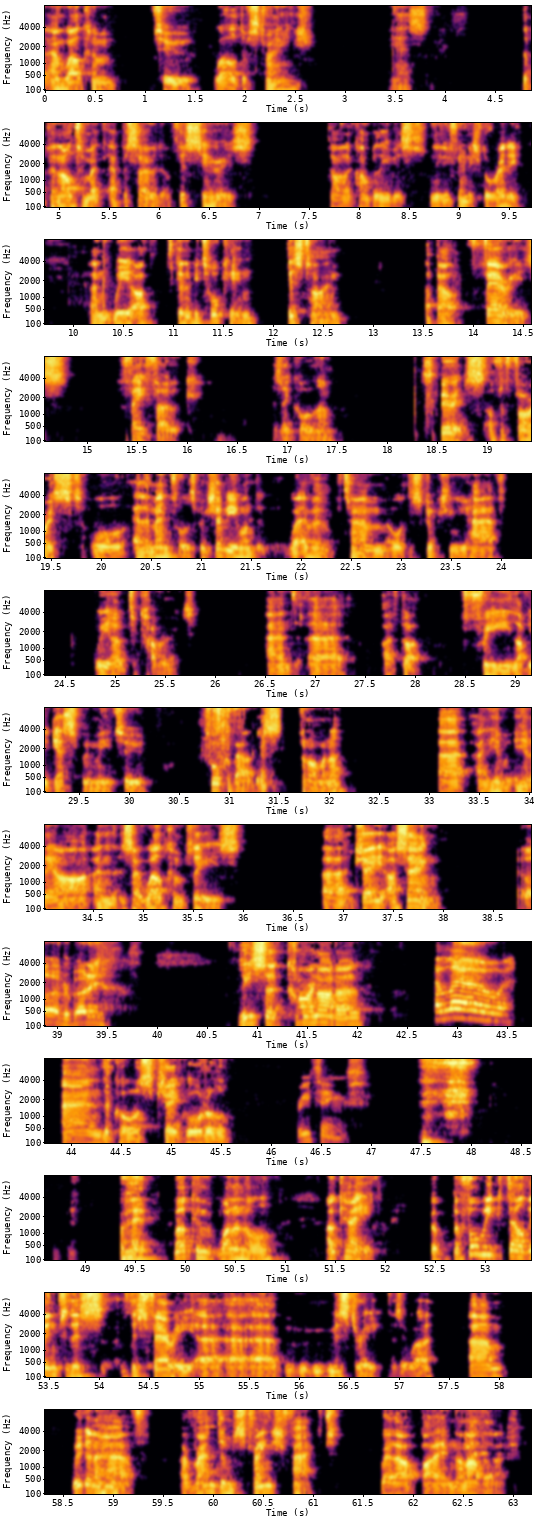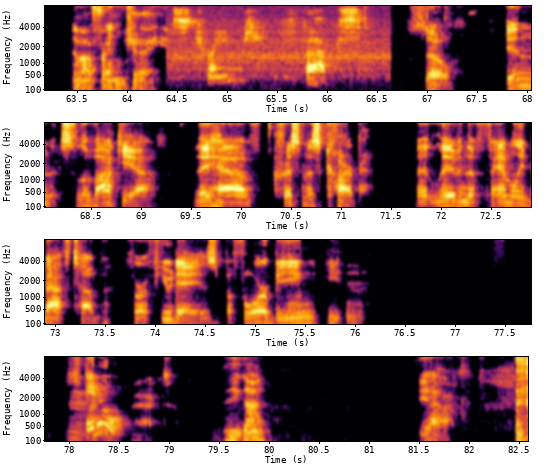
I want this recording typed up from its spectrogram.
And welcome to World of Strange. Yes, the penultimate episode of this series. God, I can't believe it's nearly finished already. And we are going to be talking this time about fairies, fae folk, as they call them, spirits of the forest or elementals, whichever you want, whatever term or description you have, we hope to cover it. And uh, I've got three lovely guests with me to talk about this phenomena. Uh, and here, here they are. And so, welcome, please, uh, Jay Aaseng, Hello, everybody. Lisa Coronado, Hello. and of course, Jake Wardle. Greetings. Right, welcome, one and all. Okay, but before we delve into this this fairy uh, uh, uh, mystery, as it were, um, we're going to have a random strange fact read out by none other than our friend Jay. Strange facts. So, in Slovakia, they have Christmas carp that live in the family bathtub for a few days before being eaten. Hmm. Ew. Fact. There you go. Yeah. yeah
